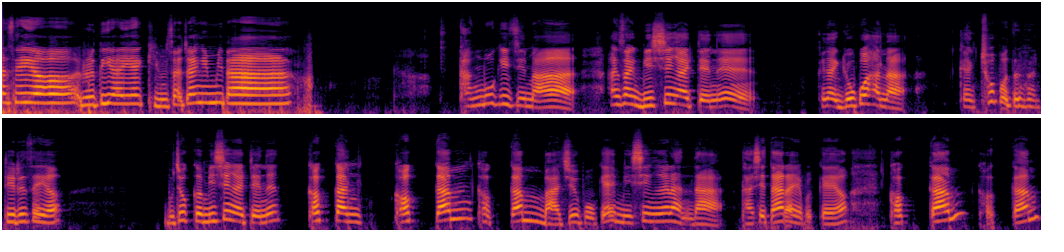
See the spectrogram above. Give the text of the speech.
안녕하세요. 루디아의 김 사장입니다. 강목이지만 항상 미싱할 때는 그냥 요거 하나 그냥 초보들만 들으세요. 무조건 미싱할 때는 겉감 겉감 겉감 마주보게 미싱을 한다. 다시 따라해 볼게요. 겉감 겉감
